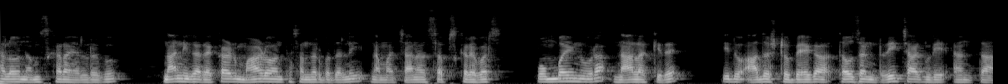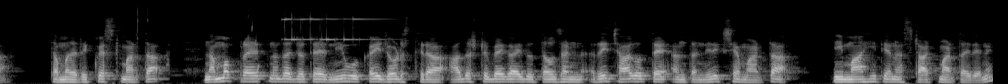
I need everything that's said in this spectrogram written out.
ಹಲೋ, ನಮಸ್ಕಾರ ಎಲ್ರಿಗೂ. ನಾನೀಗ ರೆಕಾರ್ಡ್ ಮಾಡುವಂಥ ಸಂದರ್ಭದಲ್ಲಿ ನಮ್ಮ ಚಾನಲ್ ಸಬ್ಸ್ಕ್ರೈಬರ್ಸ್ ಒಂಬೈನೂರ ನಾಲ್ಕಿದೆ. ಇದು ಆದಷ್ಟು ಬೇಗ ತೌಸಂಡ್ ರೀಚ್ ಆಗಲಿ ಅಂತ ತಮ್ಮಲ್ಲಿ ರಿಕ್ವೆಸ್ಟ್ ಮಾಡ್ತಾ, ನಮ್ಮ ಪ್ರಯತ್ನದ ಜೊತೆ ನೀವು ಕೈ ಜೋಡಿಸ್ತೀರಾ, ಆದಷ್ಟು ಬೇಗ ಇದು ತೌಸಂಡ್ ರೀಚ್ ಆಗುತ್ತೆ ಅಂತ ನಿರೀಕ್ಷೆ ಮಾಡ್ತಾ ಈ ಮಾಹಿತಿಯನ್ನು ಸ್ಟಾರ್ಟ್ ಮಾಡ್ತಾ ಇದ್ದೇನೆ.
